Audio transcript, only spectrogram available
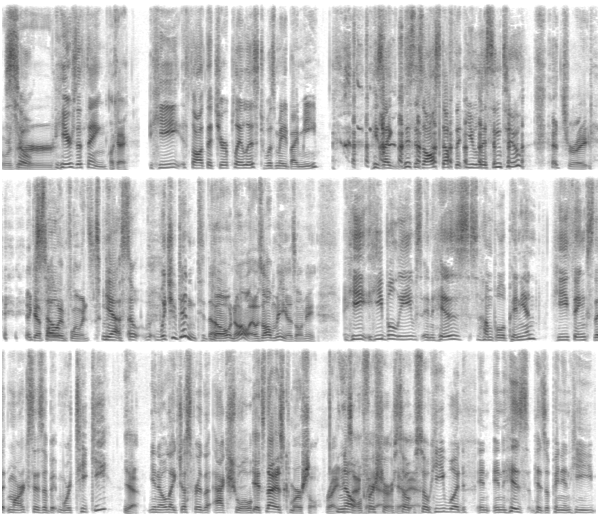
Or was so there? here's the thing. Okay. He thought that your playlist was made by me. He's like, this is all stuff that you listen to. That's right. I got So- Paul influenced. Yeah. So, which you didn't though. No, no, it was all me. It was all me. He he believes in his humble opinion. He thinks that Mark's is a bit more tiki. Yeah. You know, like just for the actual. It's not as commercial, right? no, exactly, for yeah, sure. yeah, so yeah. so he would in in his his opinion he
